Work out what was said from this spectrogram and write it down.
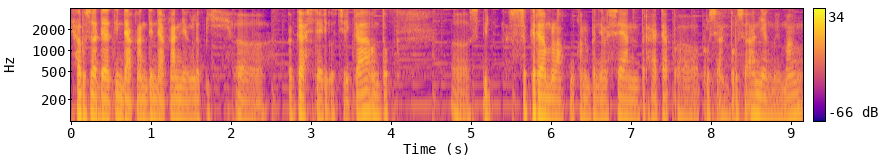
harus ada tindakan-tindakan yang lebih uh, tegas dari OJK untuk uh, segera melakukan penyelesaian terhadap eh, perusahaan-perusahaan yang memang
